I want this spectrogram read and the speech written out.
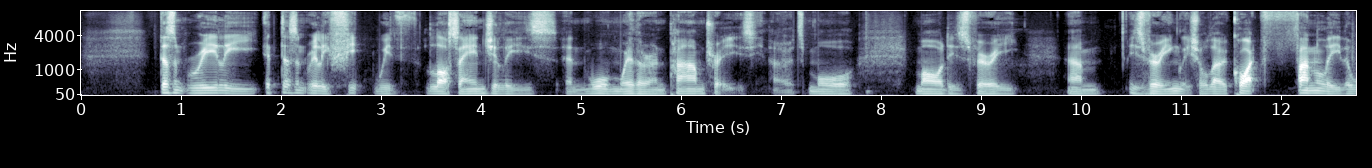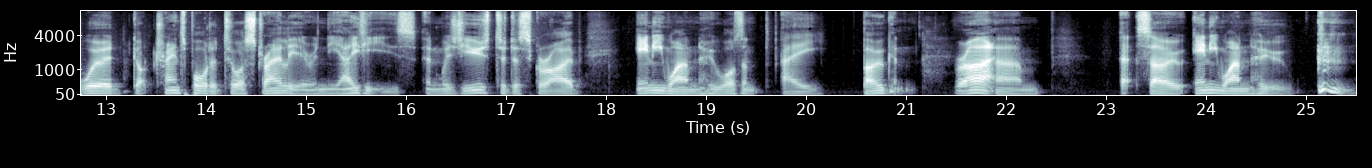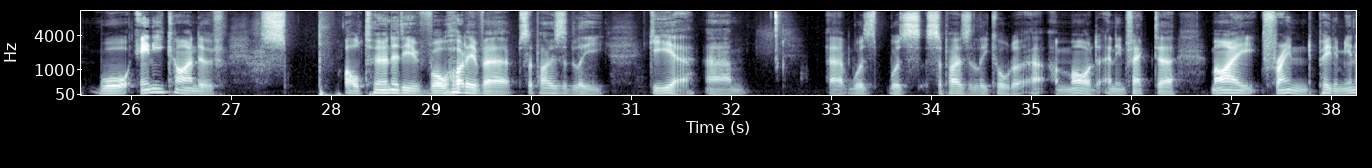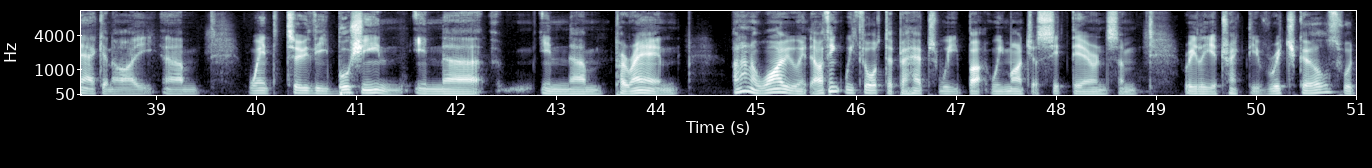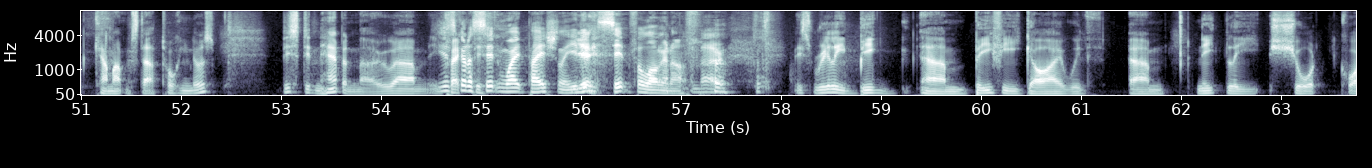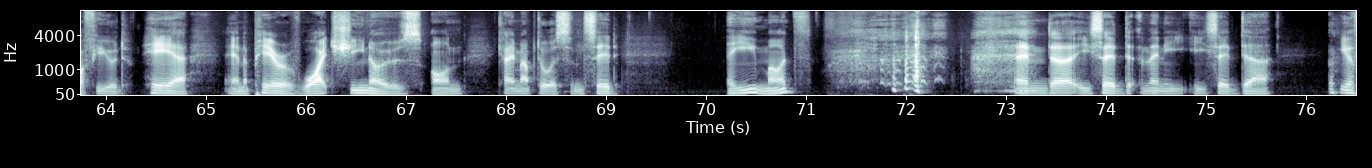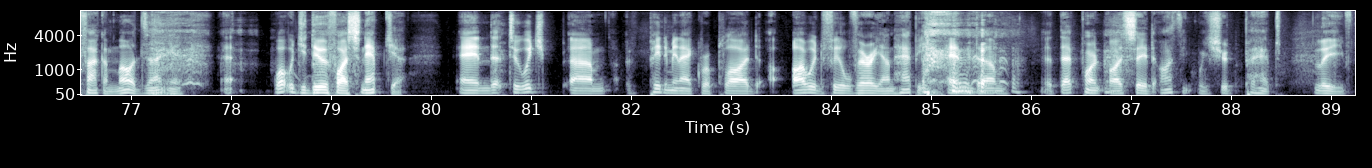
doesn't really it doesn't really fit with Los Angeles and warm weather and palm trees. You know, it's more mod is very um, is very English, although quite funnily the word got transported to Australia in the 80s and was used to describe anyone who wasn't a bogan. Right. Um, uh, so anyone who wore any kind of alternative or whatever supposedly gear um, uh, was was supposedly called a, a mod. And in fact, uh, my friend Peter Minak and I um, went to the Bush Inn in uh, in um, Prahran. I don't know why we went. I think we thought that perhaps we but we might just sit there and some really attractive rich girls would come up and start talking to us. This didn't happen though. Um, in you just got to sit and wait patiently. You Yeah. didn't sit for long enough. no. This really big, um, beefy guy with um, neatly short coiffured hair and a pair of white chinos on came up to us and said, Are you mods? and uh, he said, and then he, he said, uh, You're fucking mods, aren't you? Uh, what would you do if I snapped you? And uh, to which um, Peter Minak replied, I would feel very unhappy. And um, at that point, I said, I think we should perhaps leave.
